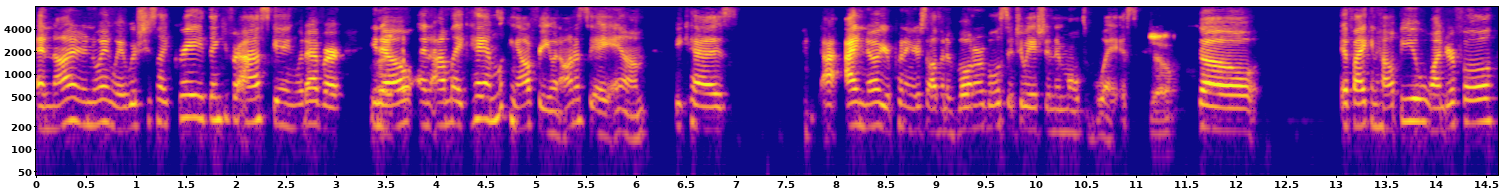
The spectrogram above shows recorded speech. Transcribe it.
and not in an annoying way where she's like, "Great, thank you for asking," whatever, you Right. know. And I'm like, "Hey, I'm looking out for you," and honestly, I am because I, I know you're putting yourself in a vulnerable situation in multiple ways. Yeah. So if I can help you, wonderful.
